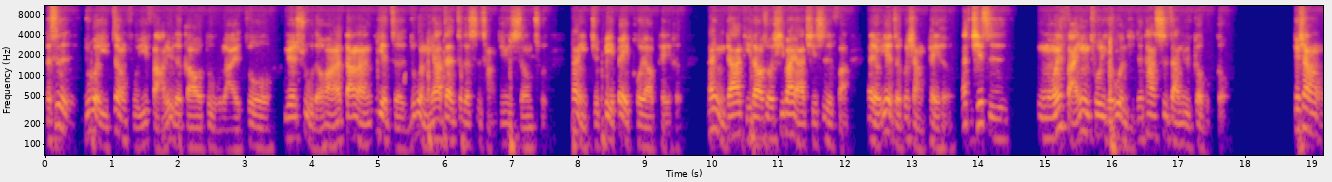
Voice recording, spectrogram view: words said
可是如果以政府以法律的高度来做约束的话，那当然业者如果你要在这个市场继续生存。那你就被被迫要配合。那你刚刚提到说西班牙歧视法，那有业者不想配合。那其实我们反映出一个问题，就是它市占率够不够？就像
